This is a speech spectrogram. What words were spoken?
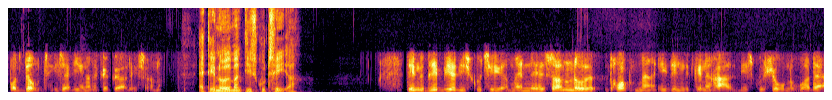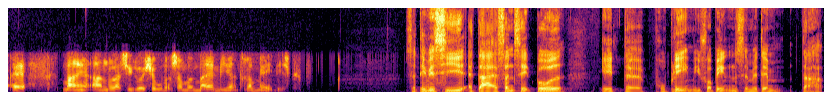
hvor dumt italienerne kan gøre det sådan. Er det noget, man diskuterer? Det, det bliver diskuteret, men øh, sådan noget drukner i den generelle diskussion, hvor der er mange andre situationer, som er meget mere dramatiske. Så det vil sige, at der er sådan set både et øh, problem i forbindelse med dem, der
